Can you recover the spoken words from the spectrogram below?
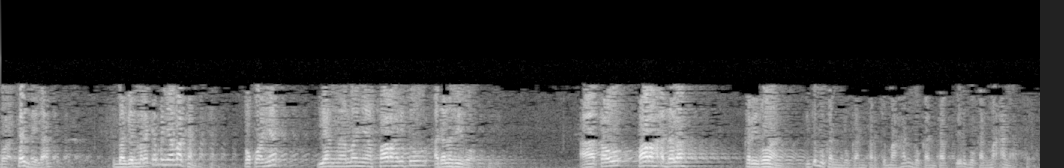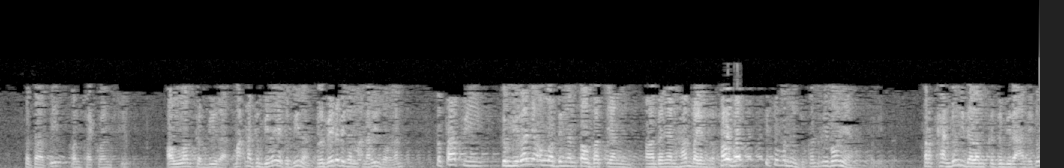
Mu'tazilah sebagian mereka menyamakan. Pokoknya yang namanya farah itu adalah ridho. Atau farah adalah keridhaan. Itu bukan bukan terjemahan, bukan tafsir, bukan makna. Tetapi konsekuensi. Allah gembira. Makna gembira ya gembira. Berbeda dengan makna ridho kan. Tetapi gembiranya Allah dengan taubat yang uh, dengan hamba yang bertaubat itu menunjukkan ridhonya. Terkandung di dalam kegembiraan itu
